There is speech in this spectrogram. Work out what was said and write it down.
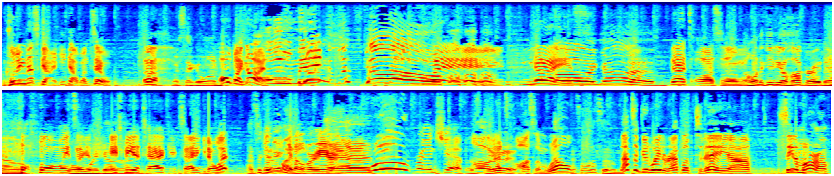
Including this guy. He got one too. Ugh. My second one. Oh my god! Oh, man, What? let's go! Way! Nice! Oh my god! That's awesome. I want to give you a hug right now. Oh, wait a Oh second. my God. HP attack, exciting. You know what? That's a good here, one. Get over here. Yes. Woo! Friendship. oh, do that's it. awesome. Well, That's awesome. that's a good way to wrap up today. Uh, see you tomorrow.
